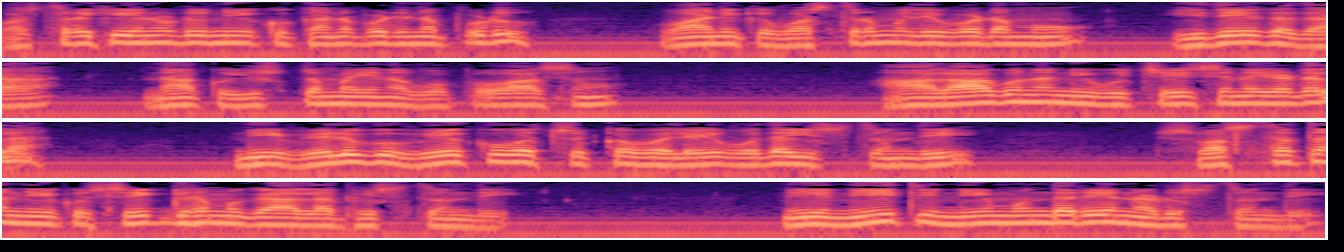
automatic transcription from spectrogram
వస్త్రహీనుడు నీకు కనబడినప్పుడు వానికి వస్త్రములివ్వడము ఇదే గదా నాకు ఇష్టమైన ఉపవాసం. అలాగున నీవు చేసిన ఎడల నీ వెలుగు వేకువ చుక్కవలే ఉదయిస్తుంది స్వస్థత నీకు శీఘ్రముగా లభిస్తుంది. నీ నీతి నీ ముందరే నడుస్తుంది.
